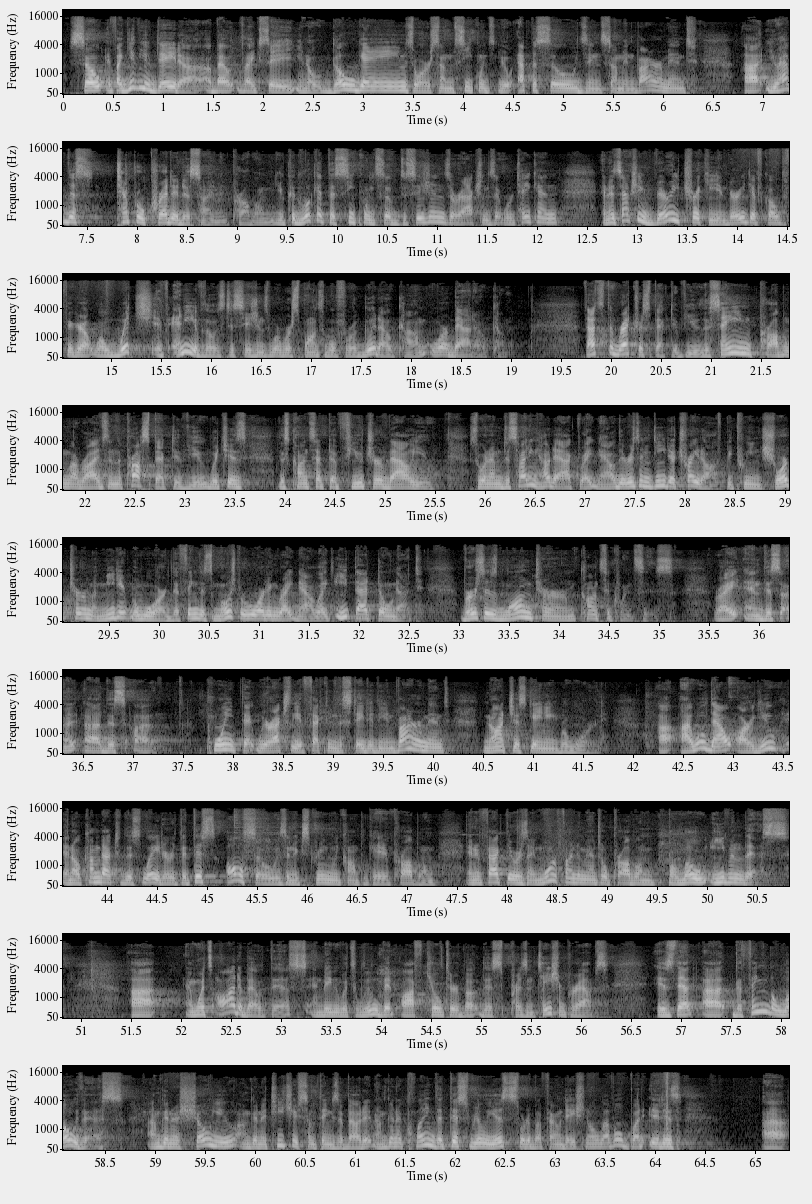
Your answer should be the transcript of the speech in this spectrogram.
So if I give you data about, like, say, you know, Go games or some sequence, you know, episodes in some environment, uh, you have this temporal credit assignment problem. You could look at the sequence of decisions or actions that were taken, and it's actually very tricky and very difficult to figure out, well, which, if any of those decisions were responsible for a good outcome or a bad outcome. That's the retrospective view. The same problem arrives in the prospective view, which is this concept of future value. So when I'm deciding how to act right now, there is indeed a trade-off between short-term immediate reward, the thing that's most rewarding right now, like eat that donut, versus long-term consequences, right? And this, uh, uh, this uh, point that we're actually affecting the state of the environment, not just gaining reward. Uh, I will now argue, and I'll come back to this later, that this also is an extremely complicated problem. And in fact, there is a more fundamental problem below even this. Uh, and what's odd about this, and maybe what's a little bit off kilter about this presentation perhaps, is that uh, the thing below this, I'm going to show you, I'm going to teach you some things about it, I'm going to claim that this really is sort of a foundational level, but it is, uh,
